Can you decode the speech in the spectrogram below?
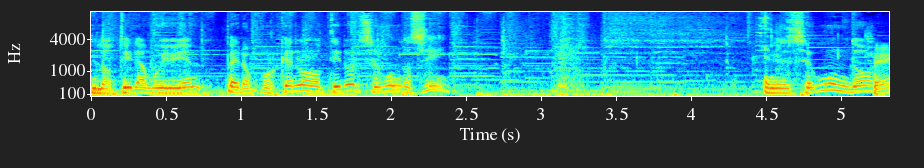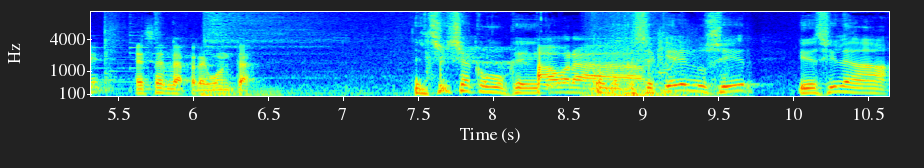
lo tira muy bien. Pero ¿por qué no lo tiró el segundo así? En el segundo, Sí, esa es la pregunta. el Chicha como que, Ahora- como que se quiere lucir y decirle a,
